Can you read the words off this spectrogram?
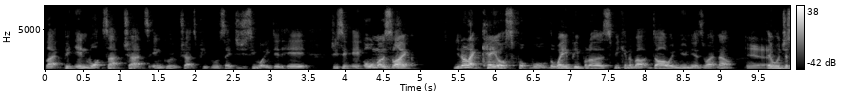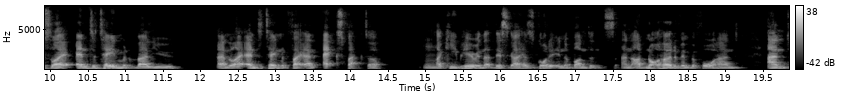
like in WhatsApp chats, in group chats. People would say, "Did you see what he did here? Do you see?" It almost like you know, like chaos football. The way people are speaking about Darwin Nunez right now Yeah. they were just like entertainment value and like entertainment fact and X factor. Mm. I keep hearing that this guy has got it in abundance, and I'd not heard of him beforehand. And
